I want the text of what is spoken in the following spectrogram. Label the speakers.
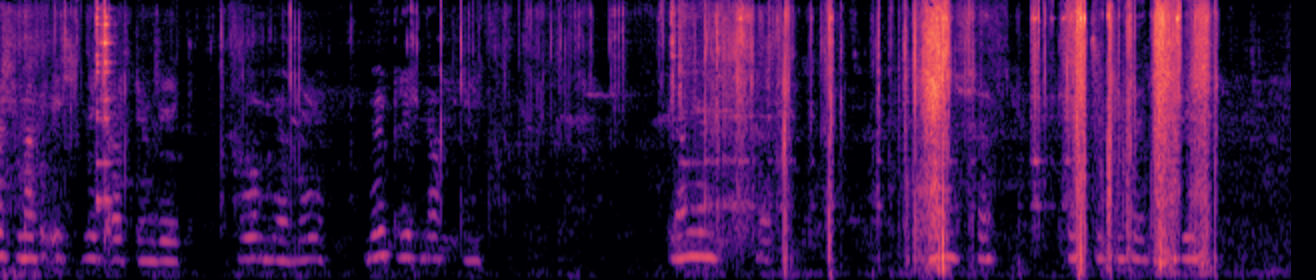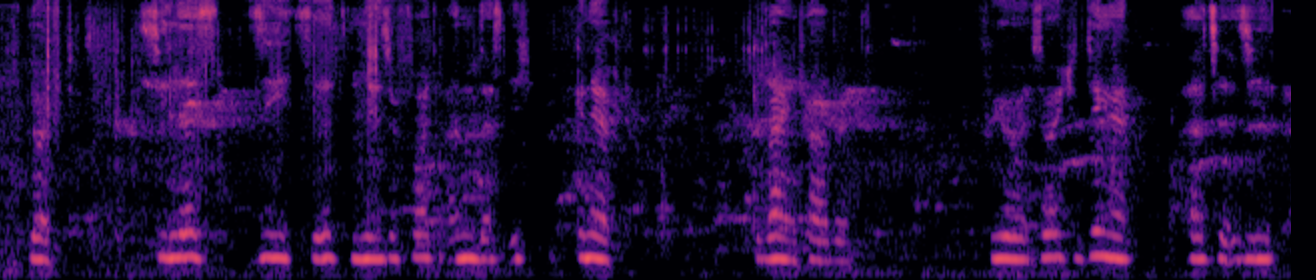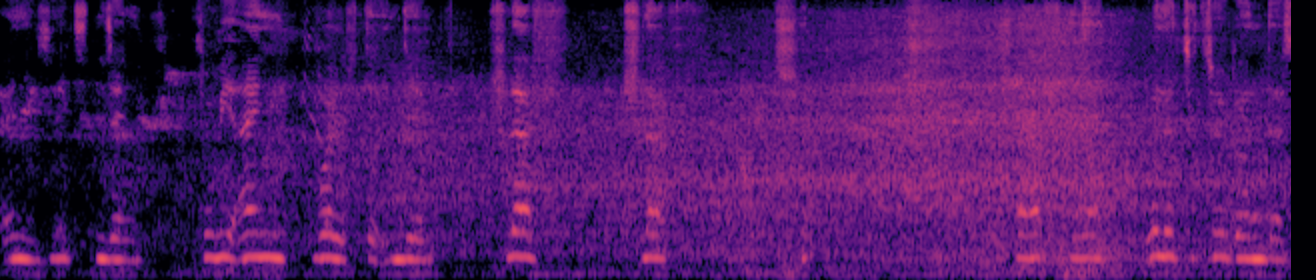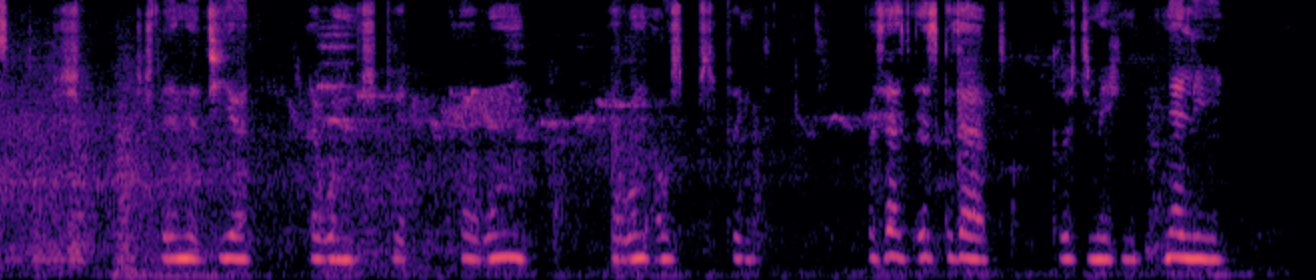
Speaker 1: Rasch mache ich mich auf den Weg, wo mir womöglich noch die langen Landschaftskette über den Weg läuft. Sie lässt, sie sieht mir sofort an, dass ich genervt, geweint habe. Für solche Dinge hatte sie einen sechsten Sinn, so wie ein Wolf, der in dem Schlaf, Schlaf, Schlaf, äh, ohne zu zögern das schwellende Tier herum, herum, herum ausspringt. Was hast es gesagt? grüßte mich Nelly,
